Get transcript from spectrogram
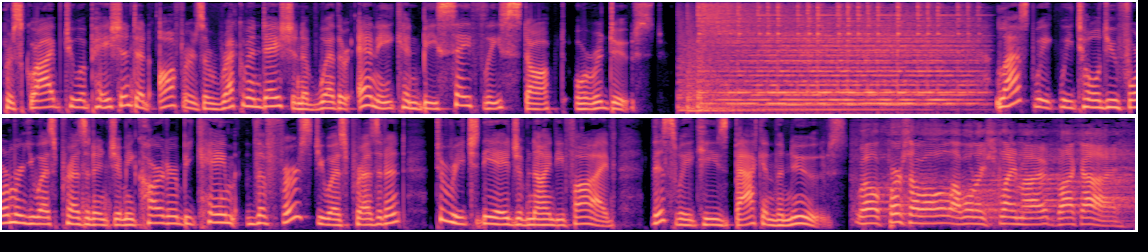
prescribed to a patient and offers a recommendation of whether any can be safely stopped or reduced. Last week, we told you former U.S. President Jimmy Carter became the first U.S. president to reach the age of 95. This week, he's back in the news. Well, first of all, I want to explain my black eye.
